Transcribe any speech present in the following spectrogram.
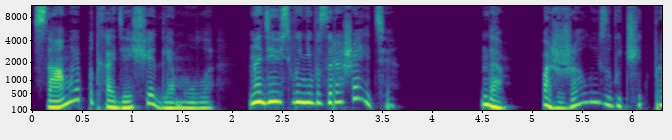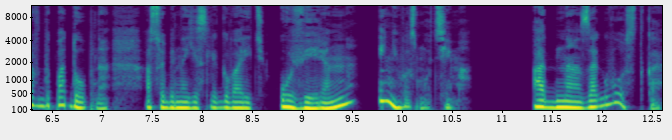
самое подходящее для мула. Надеюсь, вы не возражаете? Да, пожалуй, звучит правдоподобно, особенно если говорить уверенно и невозмутимо. Одна загвоздка.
